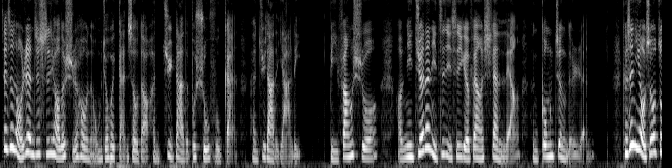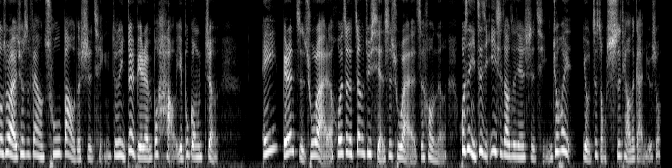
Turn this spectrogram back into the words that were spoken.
在这种认知失调的时候呢，我们就会感受到很巨大的不舒服感，很巨大的压力。比方说，好，你觉得你自己是一个非常善良、很公正的人，可是你有时候做出来却是非常粗暴的事情，就是你对别人不好也不公正。诶，别人指出来了，或者这个证据显示出来了之后呢，或是你自己意识到这件事情，你就会有这种失调的感觉，说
